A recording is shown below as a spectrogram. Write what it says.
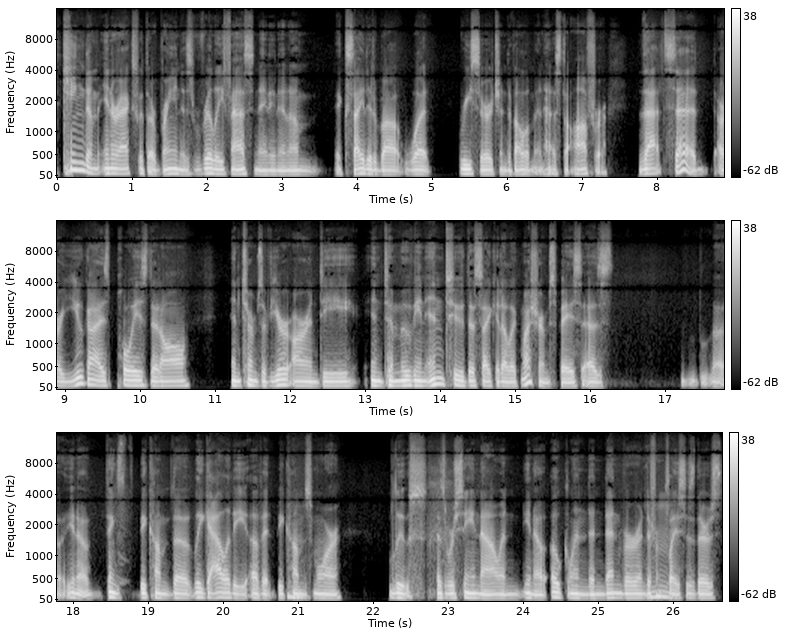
kingdom interacts with our brain is really fascinating. And I'm excited about what research and development has to offer. That said, are you guys poised at all in terms of your R&D into moving into the psychedelic mushroom space as uh, you know things become the legality of it becomes more loose as we're seeing now in you know Oakland and Denver and different Mhm. places there's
